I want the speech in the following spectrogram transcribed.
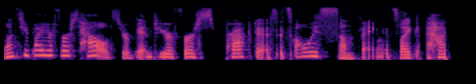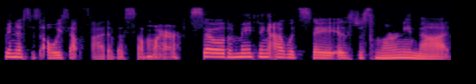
once you buy your first house or get into your first practice, it's always something. It's like happiness is always outside of us somewhere. So the main thing I would say is just learning that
